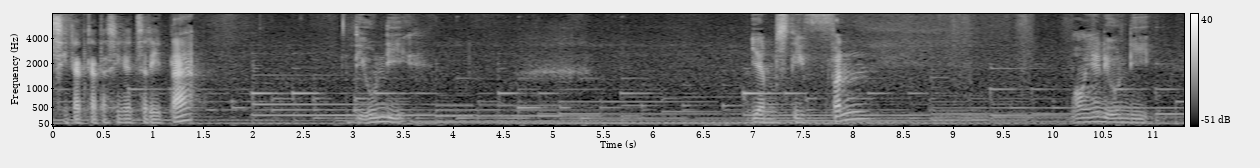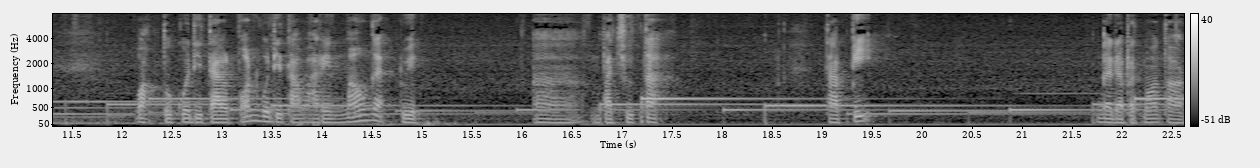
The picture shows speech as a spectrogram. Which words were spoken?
Singkat kata singkat cerita diundi. Yam Steven maunya diundi. Waktu gue ditelepon gue ditawarin mau nggak duit? Uh, eh, 4 juta. Tapi nggak dapat motor.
